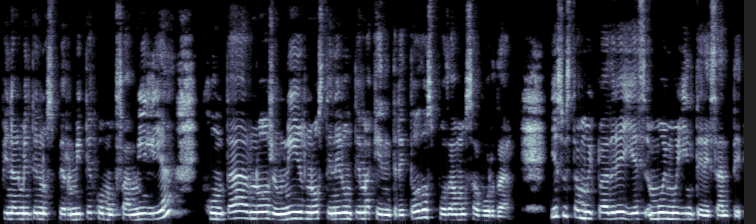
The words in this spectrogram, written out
finalmente nos permite como familia juntarnos, reunirnos, tener un tema que entre todos podamos abordar. Y eso está muy padre y es muy, muy interesante.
